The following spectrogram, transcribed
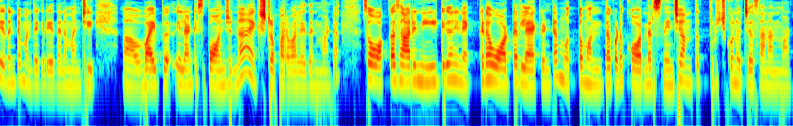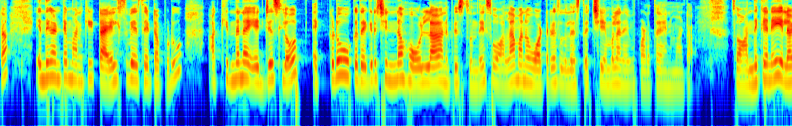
లేదంటే మన దగ్గర ఏదైనా మంచి వైప్ ఇలాంటి స్పాంజ్ ఉన్నా ఎక్స్ట్రా పర్వాలేదనమాట సో ఒక్కసారి నీట్గా నేను ఎక్కడ వాటర్ లేకుండా మొత్తం అంతా కూడా కార్నర్స్ నుంచి అంతా తుడుచుకొని వచ్చేసాను అనమాట ఎందుకంటే మనకి టైల్స్ వేసేటప్పుడు ఆ కింద కిందన ఎడ్జెస్లో ఎక్కడో ఒక దగ్గర చిన్న హోల్లా అనిపిస్తుంది. సో అలా మనం వాటర్ వేసి వదిలేస్తే చీమలు అనేవి పడతాయి అనమాట సో అందుకనే ఇలా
